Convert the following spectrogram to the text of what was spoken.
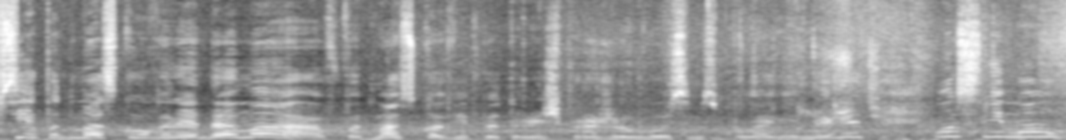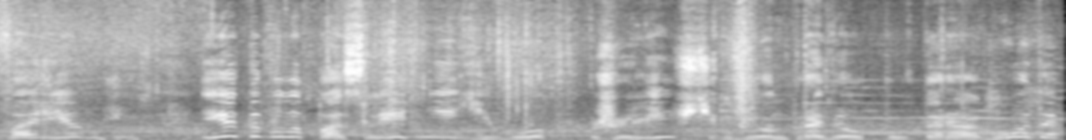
Все подмосковные дома, в Подмосковье Петр Ильич прожил восемь с половиной лет, он снимал в аренду. И это было последнее его жилище, где он провел полтора года,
